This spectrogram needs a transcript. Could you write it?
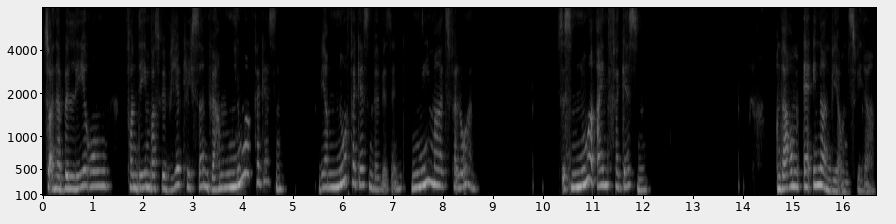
zu einer Belehrung von dem, was wir wirklich sind. Wir haben nur vergessen. Wir haben nur vergessen, wer wir sind. Niemals verloren. Es ist nur ein Vergessen. Und darum erinnern wir uns wieder.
